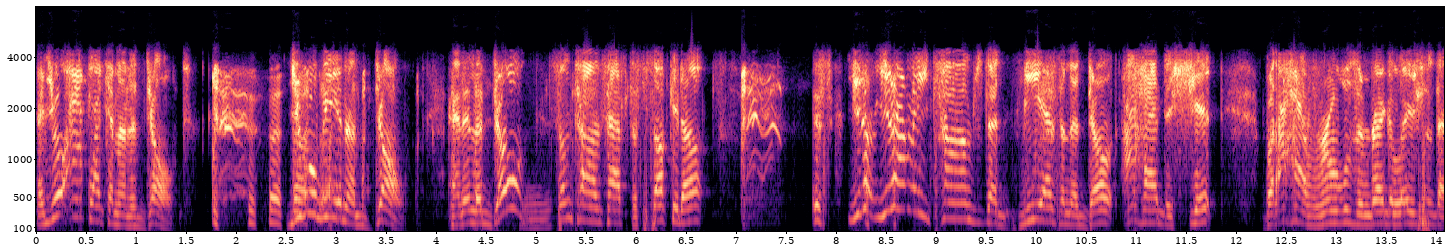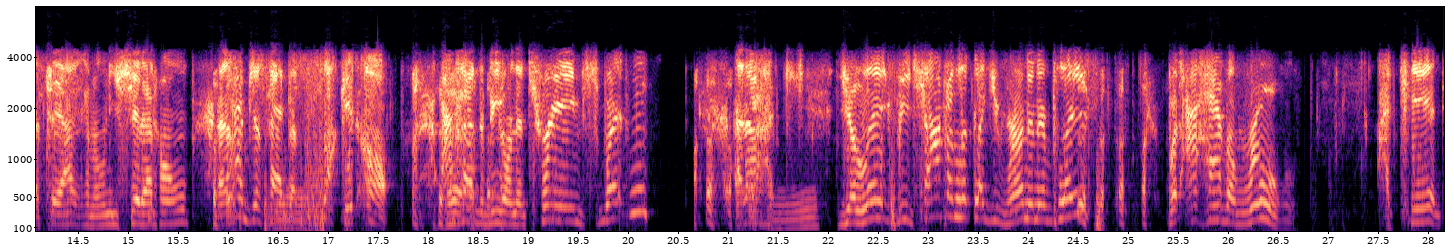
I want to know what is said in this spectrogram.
and you'll act like an adult. You will be an adult, and an adult sometimes has to suck it up. It's, you know, you know how many times that me as an adult I had to shit, but I have rules and regulations that say I can only shit at home, and I just had to suck it up. I had to be on the train sweating, and I your legs be chopping, look like you running in place. But I have a rule. I can't.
